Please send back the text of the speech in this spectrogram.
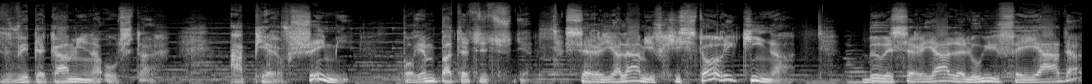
z wypiekami na ustach. A pierwszymi, powiem patetycznie, serialami w historii kina były seriale Louis Fejada,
